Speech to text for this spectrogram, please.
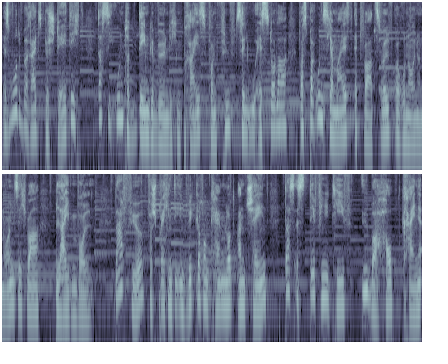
Es wurde bereits bestätigt, dass sie unter dem gewöhnlichen Preis von 15 US-Dollar, was bei uns ja meist etwa 12,99 Euro war, bleiben wollen. Dafür versprechen die Entwickler von Camelot Unchained, dass es definitiv überhaupt keine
